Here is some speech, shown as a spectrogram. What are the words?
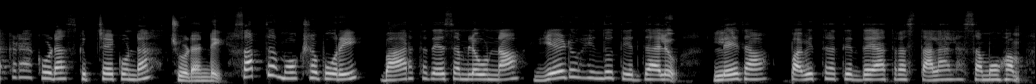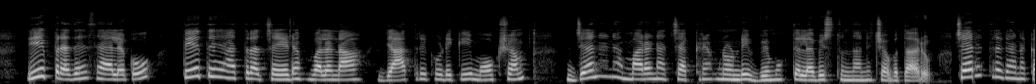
ఎక్కడా కూడా స్కిప్ చేయకుండా చూడండి. సప్త మోక్షపురి భారతదేశంలో ఉన్న ఏడు హిందూ తీర్థాలు లేదా పవిత్ర తీర్థయాత్ర స్థలాల సమూహం. ఈ ప్రదేశాలకు తీర్థయాత్ర చేయడం వలన యాత్రికుడికి మోక్షం జనన మరణ చక్రం నుండి విముక్తి లభిస్తుందని చెబుతారు. చరిత్ర గనక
